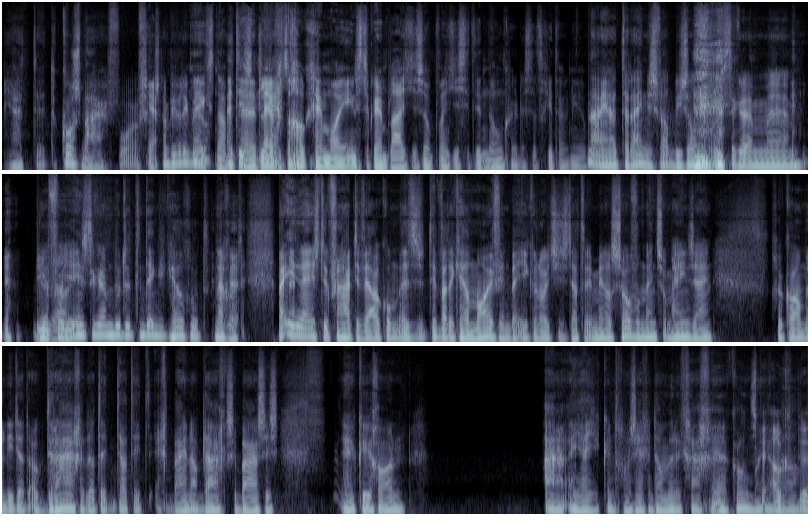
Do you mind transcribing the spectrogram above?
ja, te, te kostbaar voor. Of zo. Ja. Snap je wat ik bedoel? ik snap. Het Het, levert echt- toch ook geen mooie Instagram plaatjes op, want je zit in donker, dus dat schiet ook niet op. Nou ja, het terrein is wel bijzonder. Instagram, ehm, voor je Instagram doet het denk ik heel goed. Nou goed. Maar iedereen is natuurlijk van harte welkom. Het is, dit wat ik heel mooi vind bij Ecolodge is dat er inmiddels zoveel mensen omheen zijn gekomen die dat ook dragen. Dat dit, dat dit echt bijna op dagelijkse basis eh, kun je gewoon... Ah, ja, je kunt gewoon zeggen, dan wil ik graag eh, Ja, komen. Ook eh,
